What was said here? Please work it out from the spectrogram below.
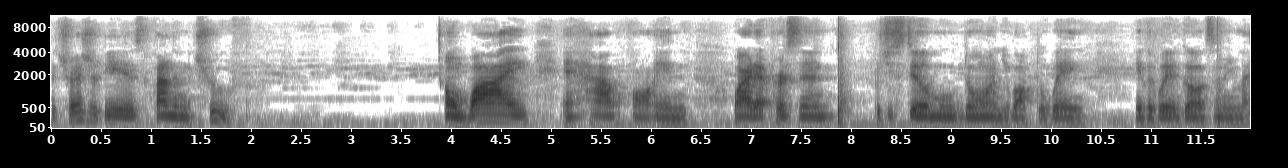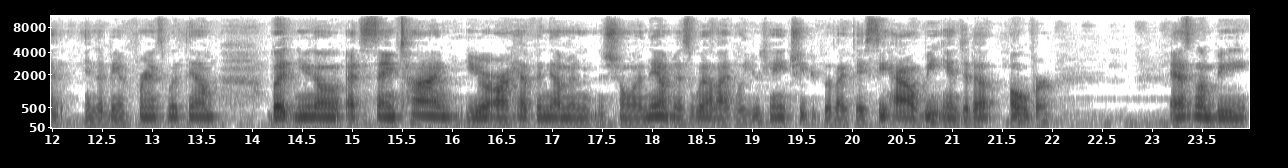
The treasure is finding the truth on why and how or and why that person, but you still moved on, you walked away. Either way it goes, some of you might end up being friends with them but you know, at the same time, you are helping them and showing them as well, like, well, you can't treat people like they see how we ended up over. And it's gonna be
